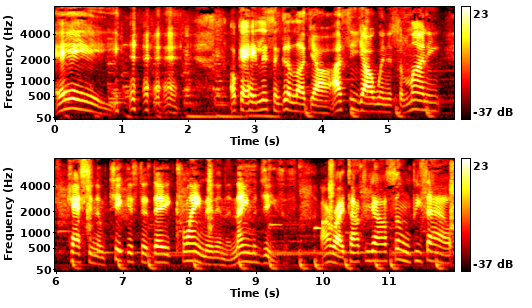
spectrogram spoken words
Hey. okay, hey, listen, good luck, y'all. I see y'all winning some money, cashing them tickets today. Claim it in the name of Jesus. All right, talk to y'all soon. Peace out.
